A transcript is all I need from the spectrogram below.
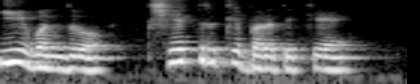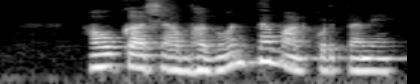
ಈ ಒಂದು ಕ್ಷೇತ್ರಕ್ಕೆ ಬರೋದಕ್ಕೆ ಅವಕಾಶ ಭಗವಂತ ಮಾಡಿಕೊಡ್ತಾನೆ.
